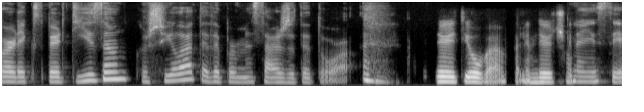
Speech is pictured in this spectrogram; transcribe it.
për ekspertizën, këshillat edhe për mesazhet e tua. Faleminderit juve, faleminderit shumë. Kënaqësi.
